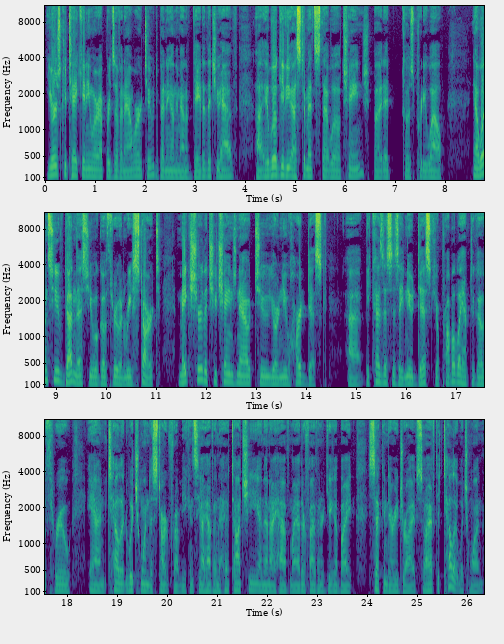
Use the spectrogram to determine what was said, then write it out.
Yours could take anywhere upwards of an hour or two, depending on the amount of data that you have. Uh, it will give you estimates that will change, but it goes pretty well. Now, once you've done this, you will go through and restart. Make sure that you change now to your new hard disk. Uh, because this is a new disk, you'll probably have to go through and tell it which one to start from. You can see I have an Hitachi and then I have my other 500 gigabyte secondary drive. So I have to tell it which one.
